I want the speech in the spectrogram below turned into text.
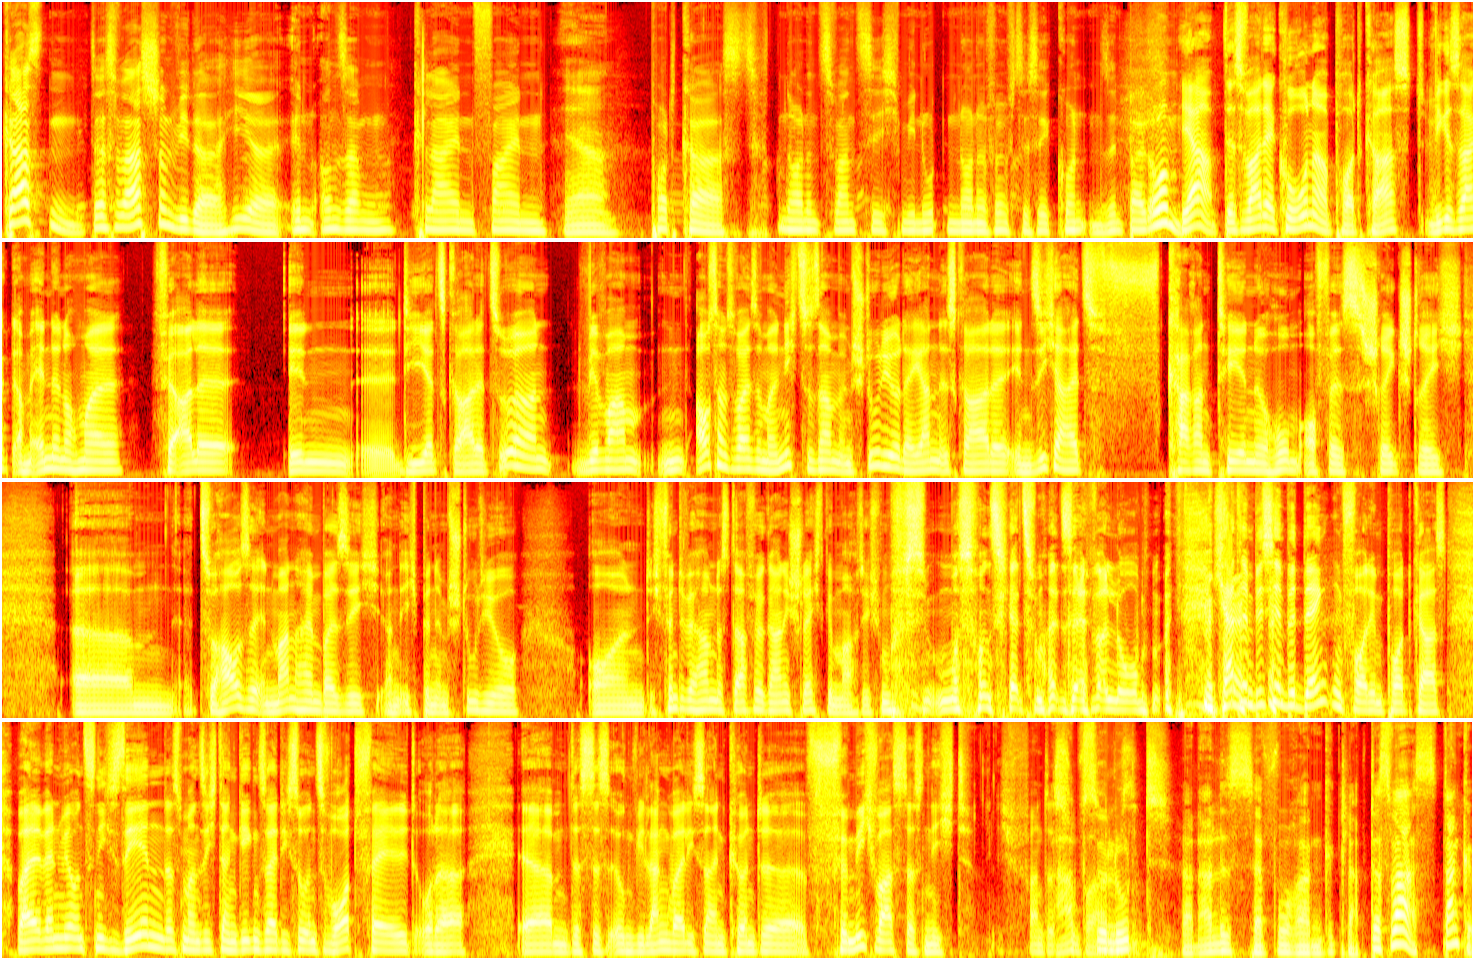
Carsten, das war's schon wieder hier in unserem kleinen, feinen ja. Podcast. 29 Minuten 59 Sekunden sind bald um. Ja, das war der Corona-Podcast. Wie gesagt, am Ende nochmal für alle, in, äh, die jetzt gerade zuhören. Wir waren ausnahmsweise mal nicht zusammen im Studio. Der Jan ist gerade in Sicherheitsquarantäne, Homeoffice, Schrägstrich, ähm, zu Hause in Mannheim bei sich und ich bin im Studio und ich finde, wir haben das dafür gar nicht schlecht gemacht. Ich muss, muss uns jetzt mal selber loben. Ich hatte ein bisschen Bedenken vor dem Podcast, weil wenn wir uns nicht sehen, dass man sich dann gegenseitig so ins Wort fällt oder ähm, dass das irgendwie langweilig sein könnte. Für mich war es das nicht. Ich fand das Absolut. super. Absolut. Hat alles hervorragend geklappt. Das war's. Danke.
